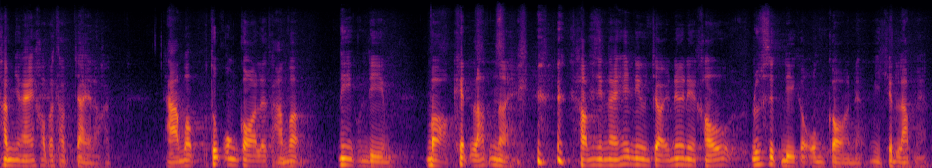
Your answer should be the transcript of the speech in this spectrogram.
ทำยังไงให้เขาประทับใจเหรอครับ ถามแบบทุกองค์กรเลยถามแบบ นี่คุณดีมบอกเคล็ดลับหน่อยทำยังไงให้ New Joiner เนี่ยเขารู้สึกดีกับองค์กรเนี่ยมีเคล็ดลับไหมครับ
